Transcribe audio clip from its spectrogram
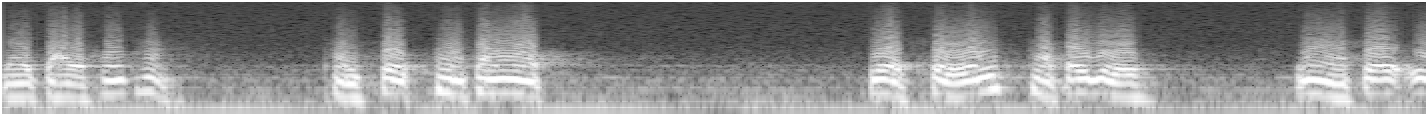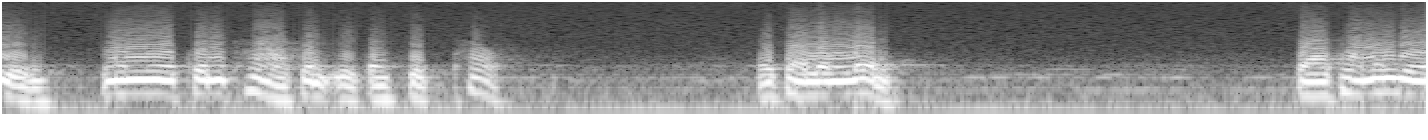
ในใจของท่านท่านสุขท่านสงบเลือดศูนย์ถ้าไปอยู่หน้าตัวอื่น มันมีคุณค่าขึ้นอีกเป็นสิบเท่าไม่ใช่เล่นเล่นแต่ถ้ามันอยู่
